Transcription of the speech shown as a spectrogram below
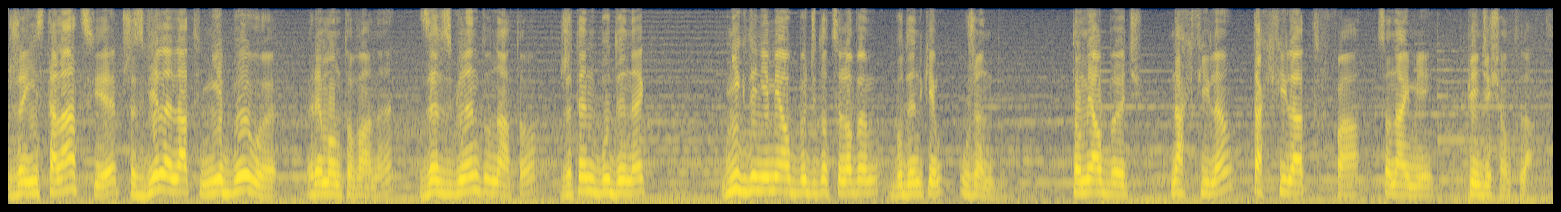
że instalacje przez wiele lat nie były remontowane ze względu na to, że ten budynek nigdy nie miał być docelowym budynkiem urzędu. To miał być na chwilę, ta chwila trwa co najmniej 50 lat.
